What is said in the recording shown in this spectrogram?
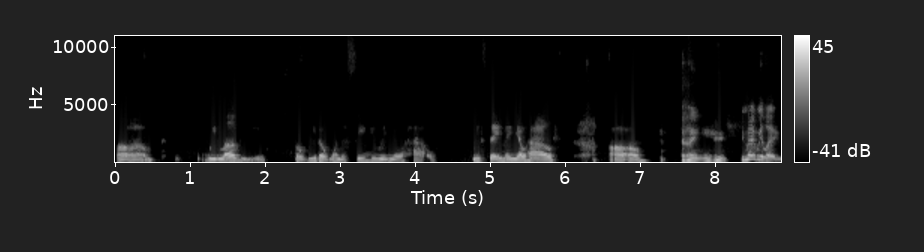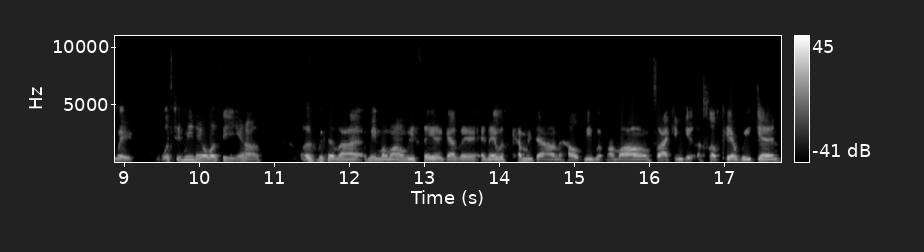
Um, we love you, but we don't want to see you in your house. We staying in your house. Um, you might be like, wait, what you mean they don't want to see you in your house? It's because I, me and my mom, we stay together, and they was coming down to help me with my mom, so I can get a self care weekend.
